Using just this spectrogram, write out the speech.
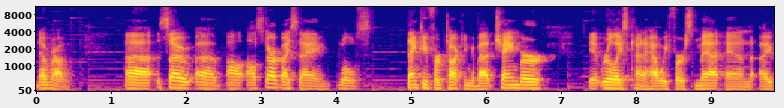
No problem. Uh, so uh, I'll, I'll start by saying, well, thank you for talking about chamber. It really is kind of how we first met, and I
